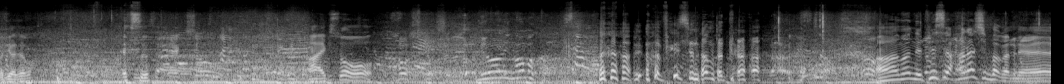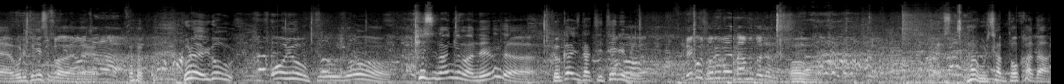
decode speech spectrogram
어디 가자고? 엑스. 엑소. 아 엑소. 4 패스 남았다. 아 맞네 패스 하나씩 박았네. 우리 두개씩 박았네. 그래 이거 어 이거 그, 어, 이거 패스 남기면 안 되는데. 그까지 다 디테일인데. 내고 조립에 남은 거잖아요. 어. 아 우리 참 독하다.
